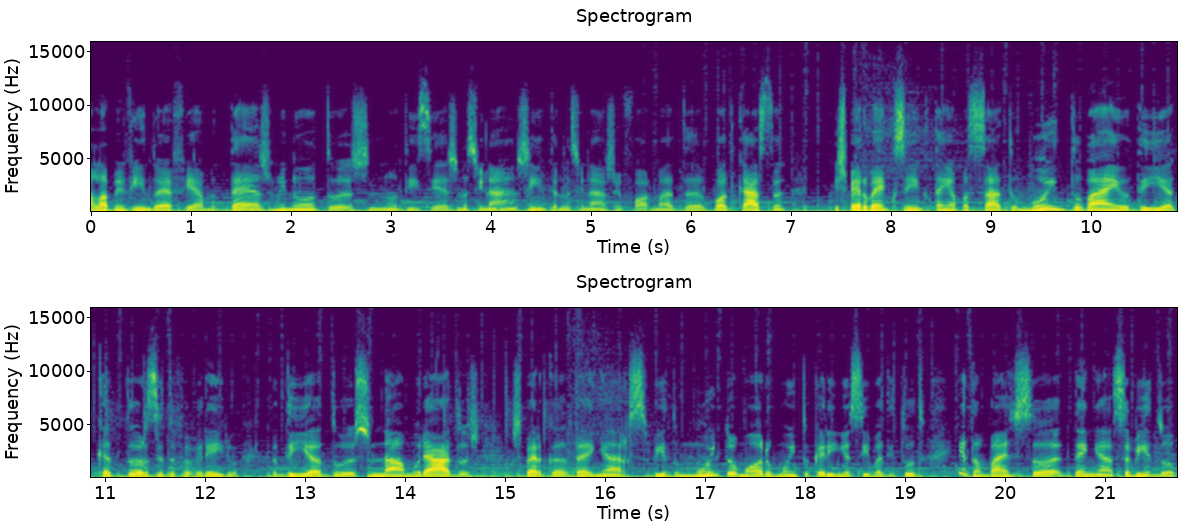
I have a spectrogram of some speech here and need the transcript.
Olá, bem-vindo a FM 10 Minutos, notícias nacionais e internacionais em forma de podcast. Espero bem que sim, que tenha passado muito bem o dia 14 de fevereiro, dia dos namorados. Espero que tenha recebido muito amor, muito carinho acima de tudo e também tenha sabido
